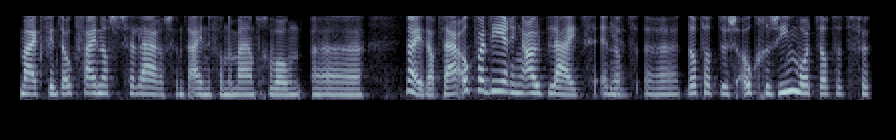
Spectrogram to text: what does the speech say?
Maar ik vind het ook fijn als het salaris aan het einde van de maand gewoon. Uh, nou ja, dat daar ook waardering uit blijkt. En dat, uh, dat dat dus ook gezien wordt dat het, ver,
